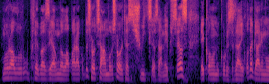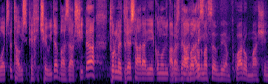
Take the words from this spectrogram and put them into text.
მორალურ უფლებაზე არ უნდა ლაპარაკობდეს, როცა ამბობს, რომ 2007 წელს ან 6 წელს ეკონომიკური ზრდა იყო და გარემოვაჭრე თავის ფეხით შევიდა ბაზარში და თურმე დღეს არ არის ეკონომიკური ზრდა. არა, ალბათ მასევდიამ თქვა, რომ მაშინ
